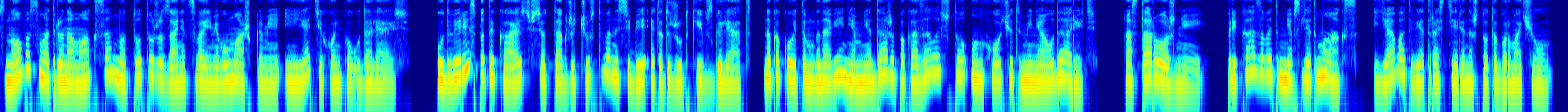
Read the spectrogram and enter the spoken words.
Снова смотрю на Макса, но тот уже занят своими бумажками, и я тихонько удаляюсь. У двери спотыкаюсь, все так же чувствуя на себе этот жуткий взгляд. На какое-то мгновение мне даже показалось, что он хочет меня ударить. «Осторожней!» Приказывает мне вслед Макс. Я в ответ растерянно что-то бормочу.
